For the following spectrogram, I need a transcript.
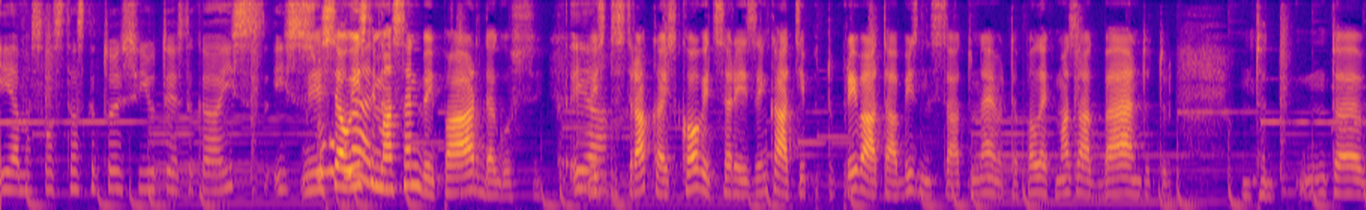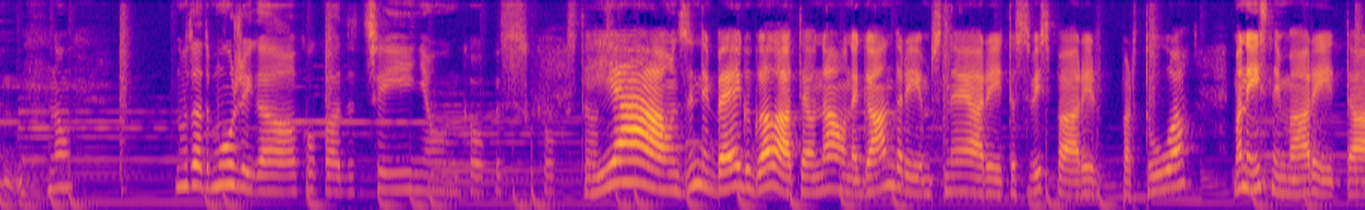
iemesls, tas, ka tu esi jūties tā kā iz, Es jau īstenībā sen biju pārdegusi. Viss tas trakais Covid arī, zina, kā ķipa, tu privātā biznesā, tu nevari, tev paliek mazāk bērnu. Tu tur, un tad, un tad, nu, Nu, tāda mūžīgā kaut kāda cīņa un kaut kas, kaut kas tāds. Jā, un zini, beigu galā tev nav ne gandarījums, ne arī tas vispār ir par to. Man īstenībā arī tā,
